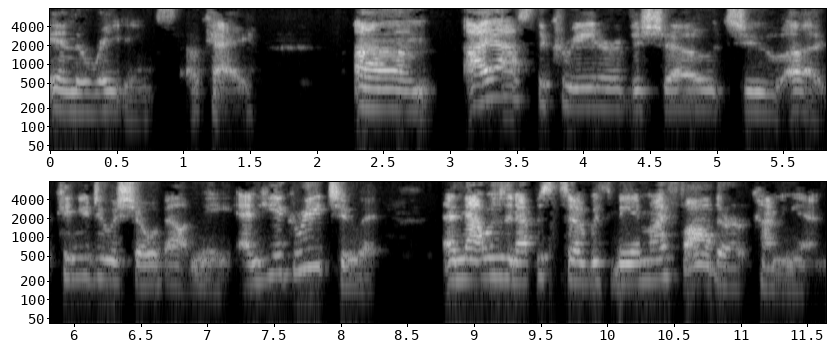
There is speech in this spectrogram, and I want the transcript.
in the ratings. Okay. Um, I asked the creator of the show to, uh, can you do a show about me? And he agreed to it. And that was an episode with me and my father coming in.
